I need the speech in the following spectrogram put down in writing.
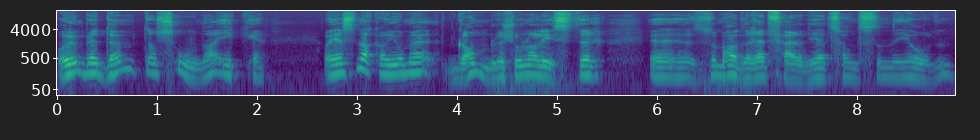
Og hun ble dømt og sona ikke. Og jeg snakka jo med gamle journalister eh, som hadde rettferdighetssansen i orden,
